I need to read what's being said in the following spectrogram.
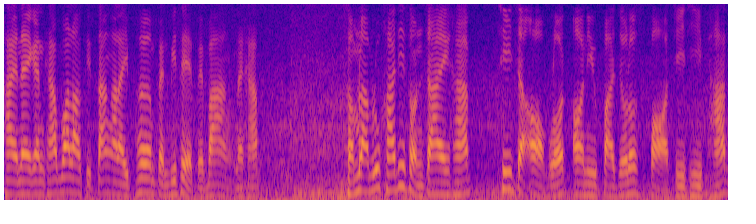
ภายในกันครับว่าเราติดตั้งอะไรเพิ่มเป็นพิเศษไปบ้างนะครับสำหรับลูกค้าที่สนใจครับ ที่จะออกรถ All New Pajero Sport GT Plus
